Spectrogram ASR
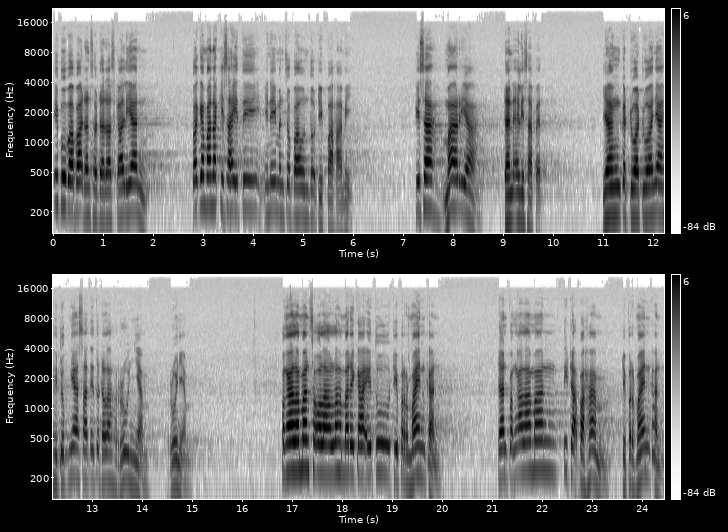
Ibu, bapak, dan saudara sekalian, bagaimana kisah itu ini mencoba untuk dipahami. Kisah Maria dan Elizabeth yang kedua-duanya hidupnya saat itu adalah runyam, runyam. Pengalaman seolah-olah mereka itu dipermainkan dan pengalaman tidak paham dipermainkan,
